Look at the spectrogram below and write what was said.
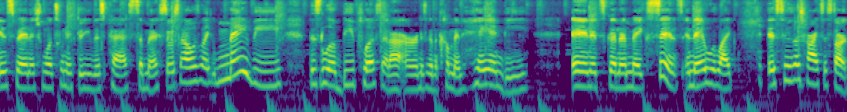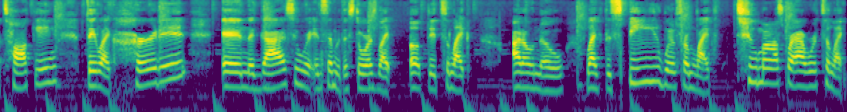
in Spanish 123 this past semester. So I was like, maybe this little B plus that I earned is going to come in handy and it's going to make sense. And they were like, as soon as I tried to start talking, they like heard it and the guys who were in some of the stores like upped it to like I don't know, like the speed went from like two miles per hour to like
